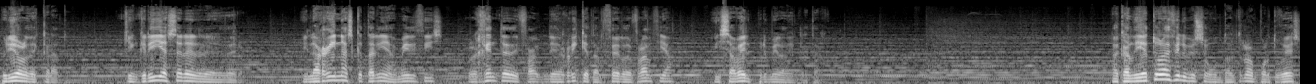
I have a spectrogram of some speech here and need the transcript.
prior de Crato, quien creía ser el heredero, y las reinas Catalina de Médicis, regente de, Enrique III de Francia e Isabel I de Inglaterra. La candidatura de Felipe II al trono portugués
